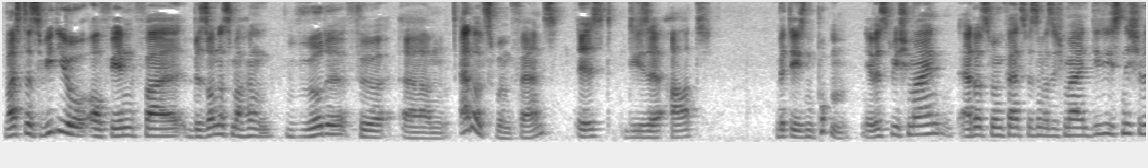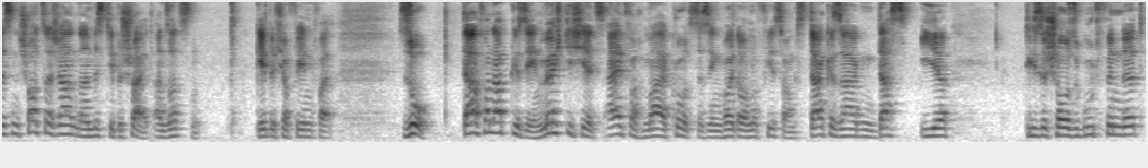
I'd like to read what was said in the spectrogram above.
Was das Video auf jeden Fall besonders machen würde für ähm, Adult Swim Fans, ist diese Art mit diesen Puppen. Ihr wisst, wie ich meine. Adult Swim Fans wissen, was ich meine. Die, die es nicht wissen, schaut es euch an, dann wisst ihr Bescheid. Ansonsten, gebt euch auf jeden Fall. So, davon abgesehen möchte ich jetzt einfach mal kurz, deswegen heute auch nur vier Songs, Danke sagen, dass ihr diese Show so gut findet.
